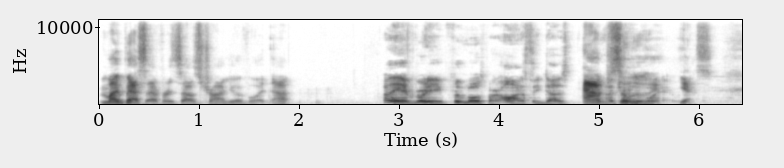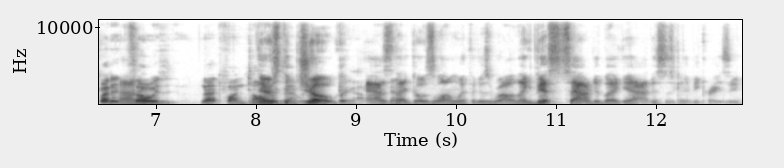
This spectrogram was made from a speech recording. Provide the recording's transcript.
my best efforts, I was trying to avoid that. I think everybody, for the most part, honestly does. Absolutely, yes. But it's Um, always that fun topic. There's the joke as Yeah. that goes along with it as well. Like this sounded like, yeah, this is gonna be crazy.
